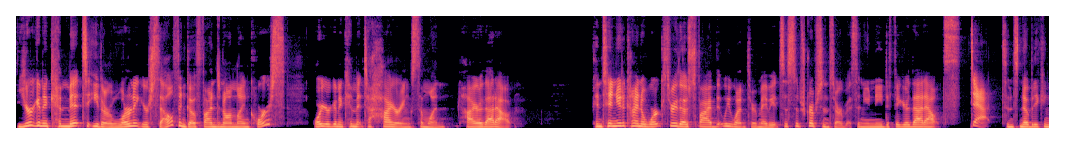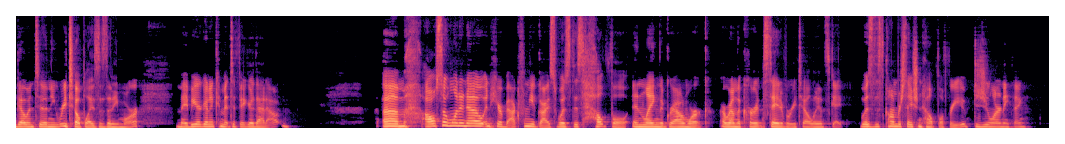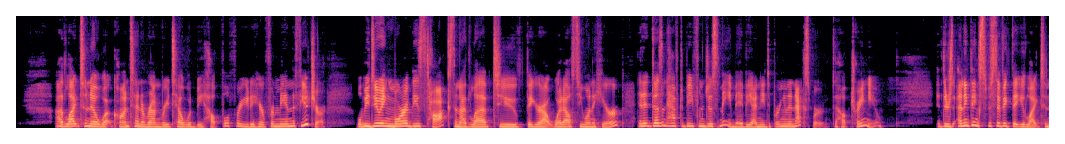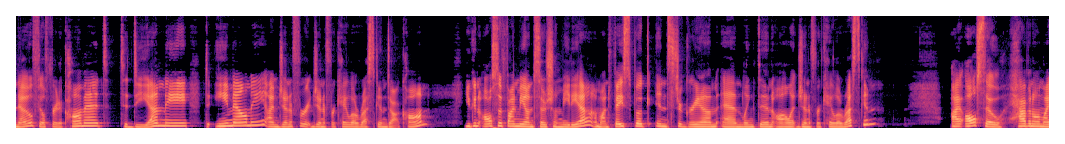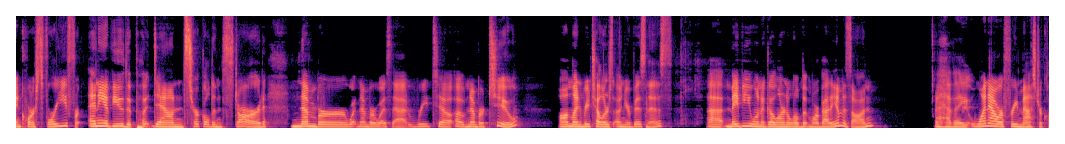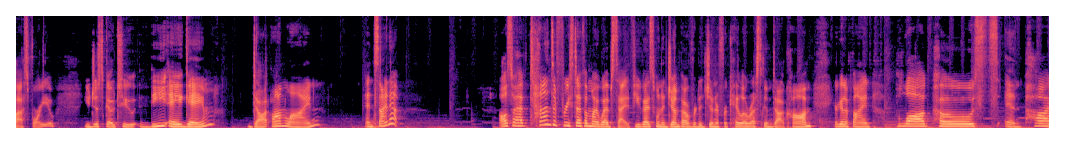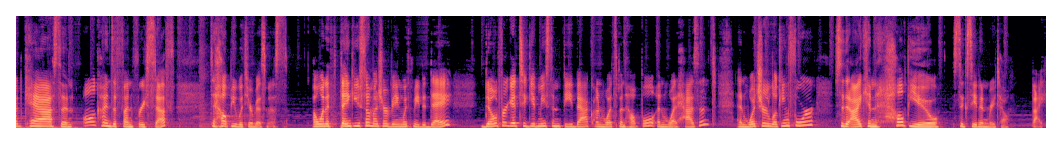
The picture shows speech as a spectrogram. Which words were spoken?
you're going to commit to either learn it yourself and go find an online course, or you're going to commit to hiring someone, hire that out. Continue to kind of work through those five that we went through. Maybe it's a subscription service and you need to figure that out stat since nobody can go into any retail places anymore. Maybe you're going to commit to figure that out. Um, I also want to know and hear back from you guys was this helpful in laying the groundwork around the current state of retail landscape? Was this conversation helpful for you? Did you learn anything? I'd like to know what content around retail would be helpful for you to hear from me in the future. We'll be doing more of these talks, and I'd love to figure out what else you want to hear. And it doesn't have to be from just me. Maybe I need to bring in an expert to help train you. If there's anything specific that you'd like to know, feel free to comment, to DM me, to email me. I'm Jennifer at jenniferkaloruskin.com. You can also find me on social media. I'm on Facebook, Instagram, and LinkedIn, all at Jennifer Kayla Ruskin. I also have an online course for you for any of you that put down and circled and starred number, what number was that? Retail, oh, number two, online retailers own your business. Uh, maybe you want to go learn a little bit more about Amazon. I have a one hour free masterclass for you. You just go to theagame.online and sign up. Also, have tons of free stuff on my website. If you guys want to jump over to jenniferkaloruskin.com, you're going to find blog posts and podcasts and all kinds of fun free stuff to help you with your business. I want to thank you so much for being with me today. Don't forget to give me some feedback on what's been helpful and what hasn't, and what you're looking for so that I can help you succeed in retail. Bye.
